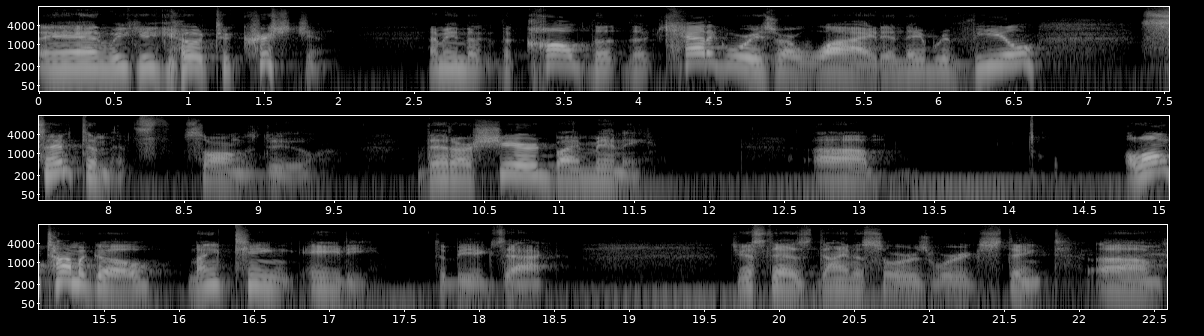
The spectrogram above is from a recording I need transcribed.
and we could go to Christian. I mean, the, the, call, the, the categories are wide and they reveal sentiments, songs do, that are shared by many. Um, a long time ago, 1980 to be exact, just as dinosaurs were extinct, um,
